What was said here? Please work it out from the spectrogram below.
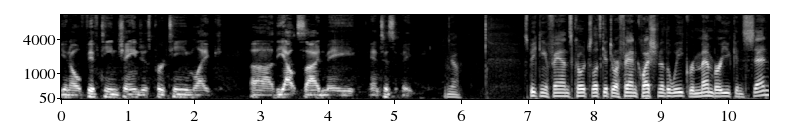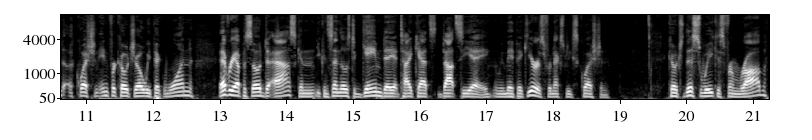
you know, 15 changes per team like uh, the outside may anticipate. Yeah. Speaking of fans, Coach, let's get to our fan question of the week. Remember, you can send a question in for Coach O. We pick one every episode to ask, and you can send those to gameday at ticats.ca, and we may pick yours for next week's question. Coach, this week is from Rob.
